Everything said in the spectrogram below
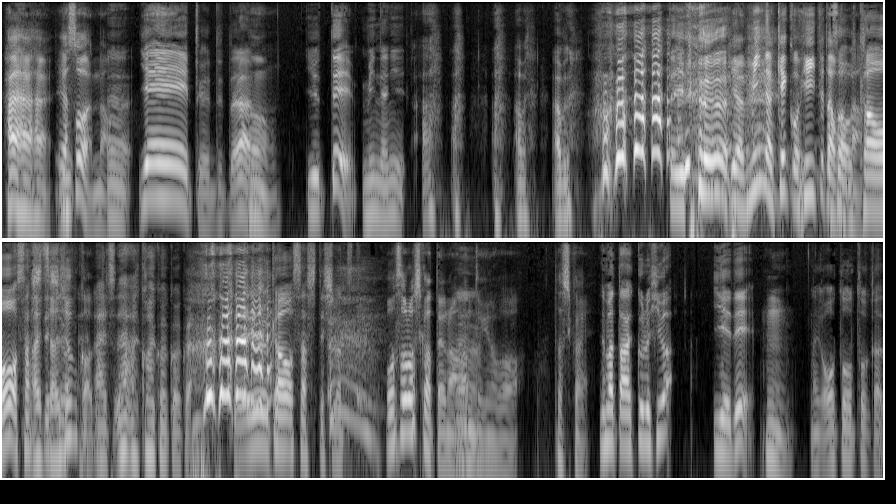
はいはいはい。いやそうやん「な。うん、イエーイ!」とか言ってたら、うん言ってみんなに「あああ危ない危ない」っていう いやみんな結構引いてたもんな。顔をさしてしまあいつ大丈夫か？あいつあ怖い怖い怖い怖い。っていう顔をさしてしまって。恐ろしかったよなうん。あの時の子確かに。でまた来る日は家でうん。なんか弟が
